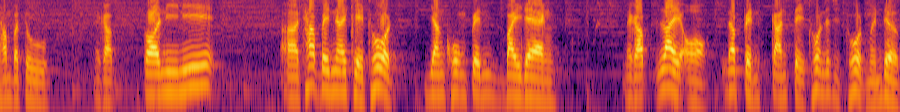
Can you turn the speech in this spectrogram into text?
ทำประตูนะครับกรณีนี้ถ้าเป็นในเขตโทษยังคงเป็นใบแดงนะครับไล่ออกและเป็นการเตะโทษและจุดโทษเหมือนเดิม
